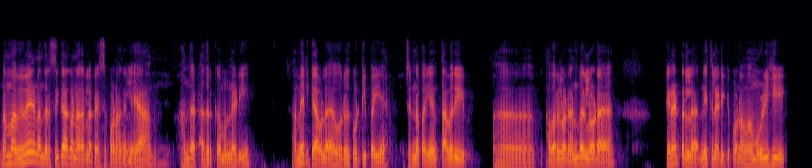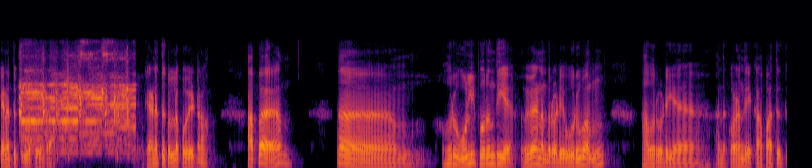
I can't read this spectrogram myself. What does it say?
நம்ம விவேகானந்தர் சிகாகோ நகர்ல பேச போனாங்க இல்லையா? அந்த அதற்கு முன்னாடி அமெரிக்காவில் ஒரு குட்டி பையன் சின்ன பையன் தவறி அவர்களோட நண்பர்களோட கிணற்றுல நீச்சல் அடிக்க போனவன் முழுகி கிணத்துக்குள்ள போயிடுறான். கிணத்துக்குள்ள போயிடுறான். அப்ப ஒரு ஒளி பொருந்திய விவேகானந்தருடைய உருவம் அவருடைய அந்த குழந்தையை காப்பாத்துது.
